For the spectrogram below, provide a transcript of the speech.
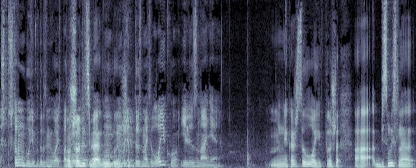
что мы будем подразумевать? под Вот что для тебя Мы- глупый Мы будем человек? подразумевать логику или знание? Мне кажется, логика, потому что а, бессмысленно...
